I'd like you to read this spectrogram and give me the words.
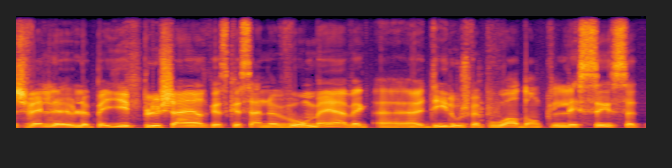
je vais le, payer plus cher que ce que ça mais avec euh, un deal où je vais pouvoir donc laisser cette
